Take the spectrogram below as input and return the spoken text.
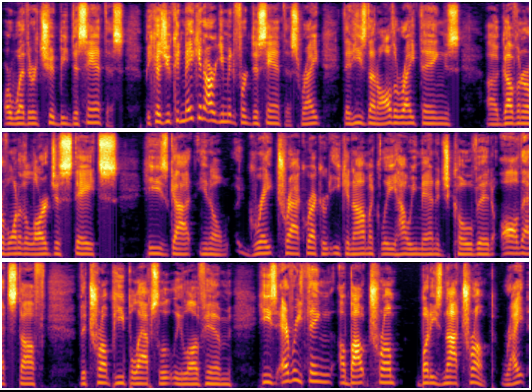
or whether it should be DeSantis, because you could make an argument for DeSantis, right? That he's done all the right things, uh, governor of one of the largest states. He's got, you know, great track record economically, how he managed COVID, all that stuff. The Trump people absolutely love him. He's everything about Trump, but he's not Trump, right?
